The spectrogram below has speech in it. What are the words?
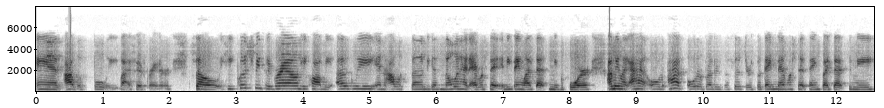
and I was bullied by a fifth grader. So he pushed me to the ground. He called me ugly, and I was stunned because no one had ever said anything like that to me before. I mean, like I had old, I have older brothers and sisters, but they never said said things like that to me.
